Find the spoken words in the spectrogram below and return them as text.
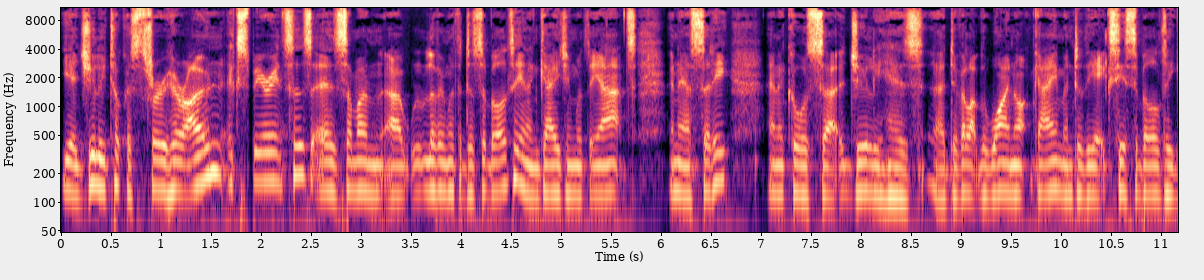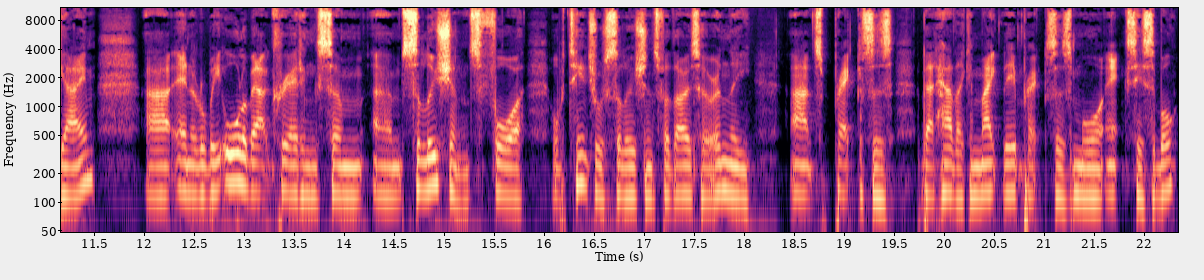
Yeah, Julie took us through her own experiences as someone uh, living with a disability and engaging with the arts in our city. And of course, uh, Julie has uh, developed the Why Not game into the accessibility game. Uh, and it'll be all about creating some um, solutions for, or potential solutions for those who are in the arts practices about how they can make their practices more accessible.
